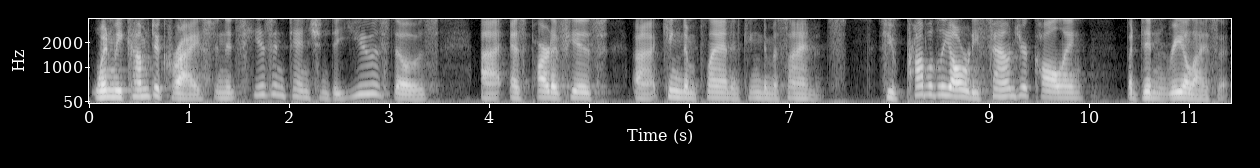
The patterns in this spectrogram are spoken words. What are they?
when we come to Christ. And it's His intention to use those uh, as part of His uh, kingdom plan and kingdom assignments. So you've probably already found your calling, but didn't realize it.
